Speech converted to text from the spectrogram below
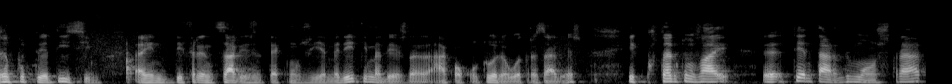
reputadíssimo em diferentes áreas de tecnologia marítima, desde a aquacultura a outras áreas, e que, portanto, vai eh, tentar demonstrar,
